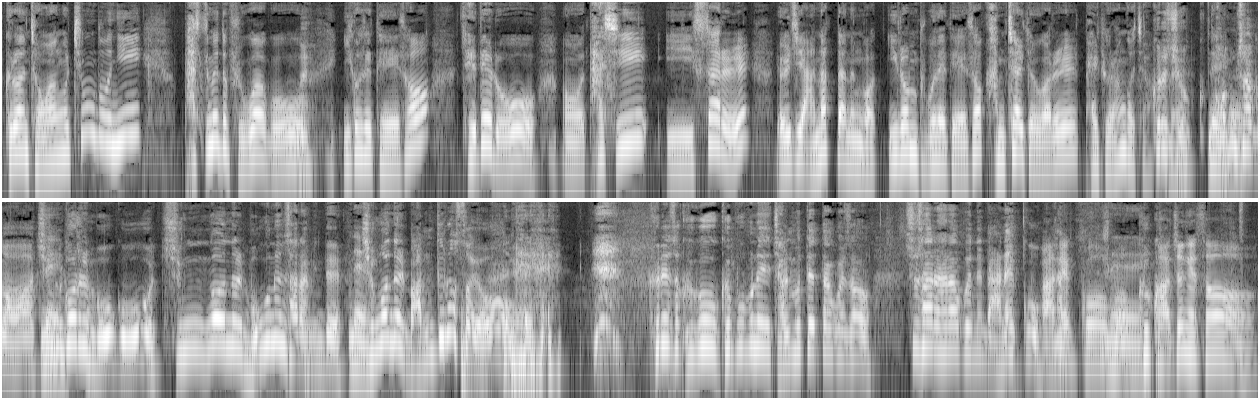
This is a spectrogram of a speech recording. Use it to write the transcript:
그런 정황을 충분히 봤음에도 불구하고 네. 이것에 대해서 제대로 어 다시 이 수사를 열지 않았다는 것 이런 부분에 대해서 감찰 결과를 발표를 한 거죠. 그렇죠. 네. 검사가 네. 증거를 네. 모으고 증언을 모으는 사람인데 네. 증언을 만들었어요. 네. 그래서 그거 그 부분에 잘못됐다고 해서 수사를 하라고 했는데 안 했고 안 했고 뭐 그 과정에서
